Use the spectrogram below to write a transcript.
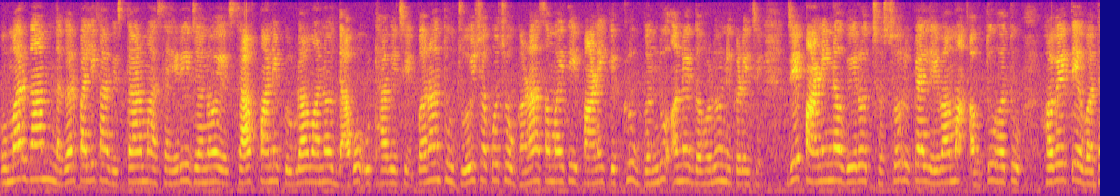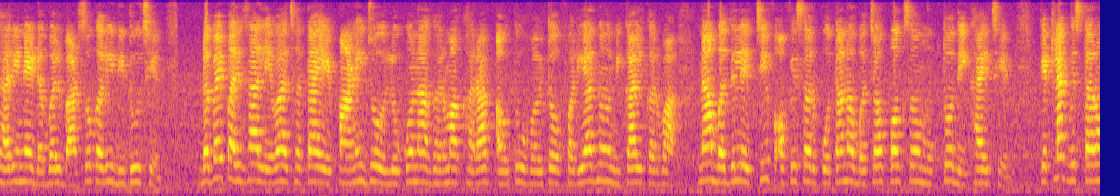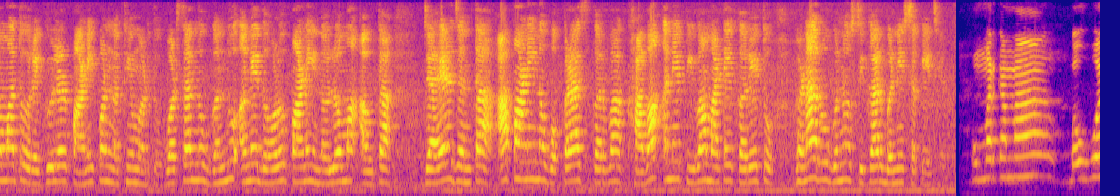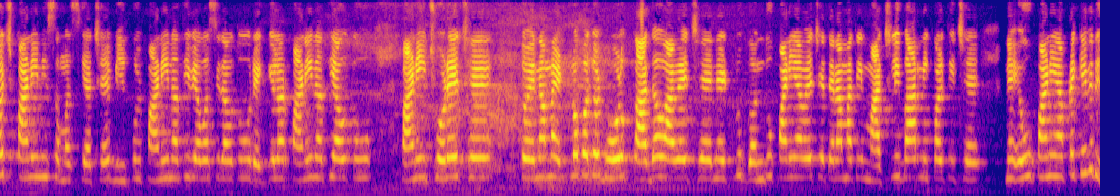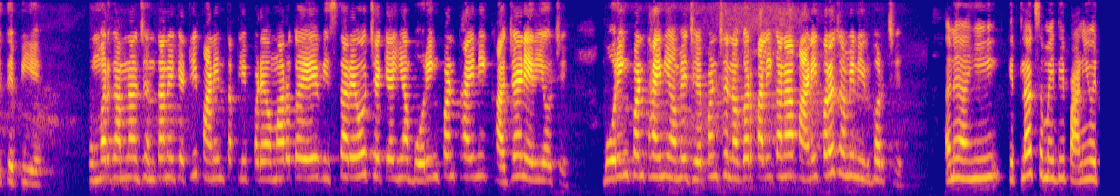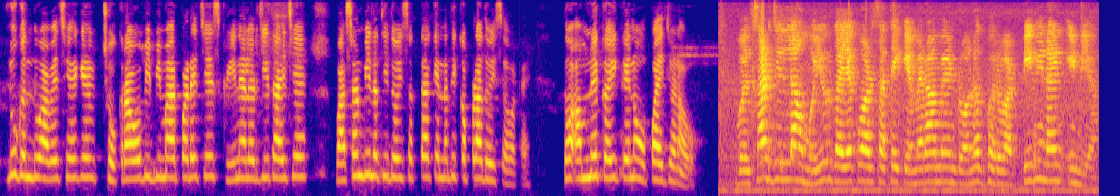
ઉમરગામ નગરપાલિકા વિસ્તારમાં શહેરીજનોએ સાફ પાણી પીવડાવવાનો દાવો ઉઠાવે છે. પરંતુ જોઈ શકો છો, ઘણા સમયથી પાણી કેટલું ગંદુ અને દહડું નીકળે છે. જે પાણીનો વેરો છસો રૂપિયા લેવામાં આવતું હતું, હવે તે વધારીને ડબલ બારસો કરી દીધું છે. ડબલ પૈસા લેવા છતાંય પાણી જો લોકોના ઘરમાં ખરાબ આવતું હોય તો ફરિયાદનો નિકાલ કરવા ના બદલે ચીફ ઓફિસર પોતાનો બચાવ પક્ષ મૂકતો દેખાય છે. કેટલાક વિસ્તારોમાં તો રેગ્યુલર પાણી પણ નથી મળતું. વરસાદનું ગંદુ અને દોહળું પાણી નલોમાં આવતા જાહેર જનતા આ પાણીનો વપરાશ કરવા, ખાવા અને પીવા માટે કરે તો ઘણા રોગનો શિકાર બની શકે છે. ઉમરગામમાં બહુ જ પાણીની સમસ્યા છે. બિલકુલ પાણી નથી વ્યવસ્થિત આવતું, રેગ્યુલર પાણી નથી આવતું, પાણી છોડે છે. તો એનામાં એટલો બધો ઢોળ કાદવ આવે છે ને એટલું ગંદુ પાણી આવે છે, તેનામાંથી માછલી બહાર નીકળતી છે ને એવું પાણી આપણે કેવી રીતે પીએ? ઉમરગામના જનતાને કેટલી પાણીની તકલીફ પડે? અમારો તો એ વિસ્તાર એવો છે કે અહીંયા બોરિંગ પણ થાય નહીં, ખાજણ એરિયો છે. બોરિંગ પણ થાય નહીં. અમે જે પણ છે નગરપાલિકાના પાણી પર જ અમે નિર્ભર છે. અને અહીં કેટલાક સમયથી પાણીઓ એટલું ગંદુ આવે છે કે છોકરાઓ બી બીમાર પડે છે સ્ક્રીન એલર્જી થાય છે, વાસણ બી નથી ધોઈ શકતા કે નથી કપડાં ધોઈ શકાય. તો અમને કંઈક એનો ઉપાય જણાવો. વલસાડ જિલ્લા મયુર ગાયકવાડ સાથે cameraman Ronak Bharwad, TV nine India.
